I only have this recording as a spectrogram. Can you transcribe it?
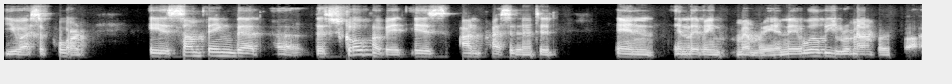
U.S. support is something that uh, the scope of it is unprecedented in in living memory, and it will be remembered by,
